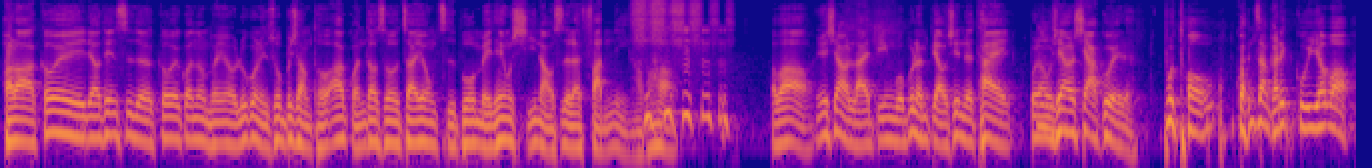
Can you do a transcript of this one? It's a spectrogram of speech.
好啦，各位聊天室的各位观众朋友，如果你说不想投阿管，到时候再用直播，每天用洗脑式来烦你，好不好？好不好？因为现在有来宾，我不能表现的太，不然我现在要下跪了，不投馆长赶紧跪，好不好？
